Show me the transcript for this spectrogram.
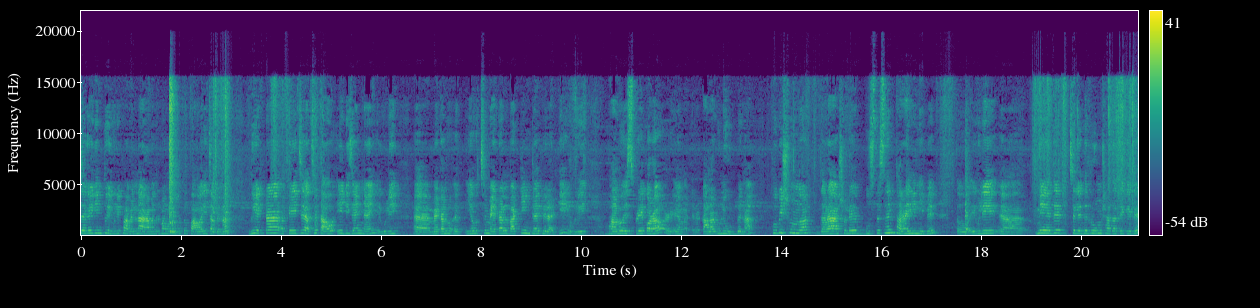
জায়গায় কিন্তু এগুলি পাবেন না। আর আমাদের বাংলাদেশে তো পাওয়াই যাবে না। দুই একটা পেজে আছে, তাও এই ডিজাইন নাই। এগুলি মেটাল ইয়ে হচ্ছে মেটাল বা টিন টাইপের আর কি। এগুলি ভালো স্প্রে করা কালারগুলি উঠবে না। খুবই সুন্দর, যারা আসলে বুঝতেছেন তারাই নেবেন। তো এগুলি মেয়েদের, ছেলেদের রুম সাজাতে গেলে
